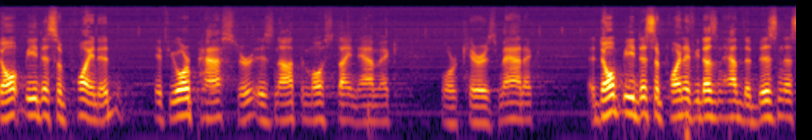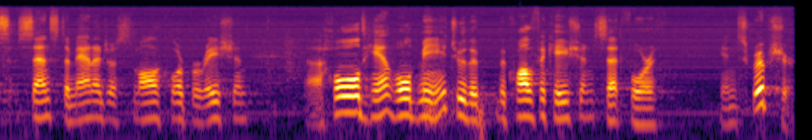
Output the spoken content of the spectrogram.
don't be disappointed if your pastor is not the most dynamic or charismatic. Don't be disappointed if he doesn't have the business sense to manage a small corporation. Uh, hold him, hold me to the, the qualifications set forth in Scripture.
